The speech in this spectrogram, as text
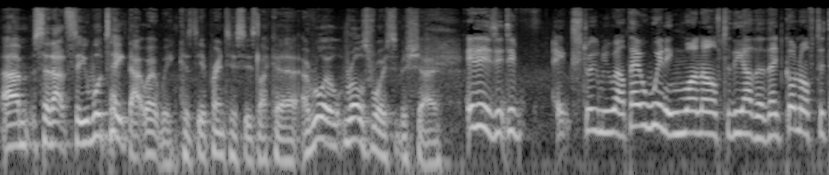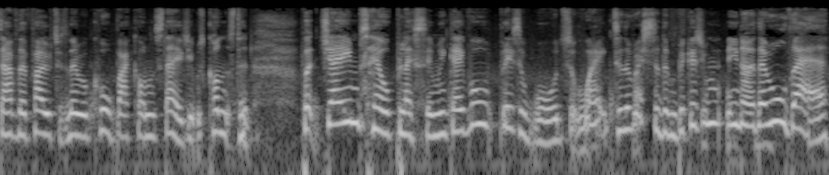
Um, so that's so we'll take that, won't we? Because The Apprentice is like a, a royal Rolls Royce of a show. It is. It did extremely well. They were winning one after the other. They'd gone off to have their photos and they were called back on stage. It was constant. But James Hill, bless him, he gave all these awards away to the rest of them because, you know, they're all there,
